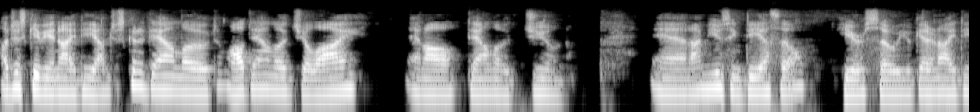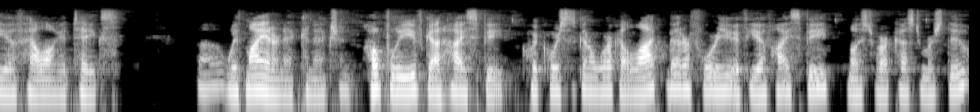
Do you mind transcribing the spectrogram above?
I'll just give you an idea. I'm just going to download, I'll download July and I'll download June. And I'm using DSL here so you get an idea of how long it takes uh, with my internet connection. Hopefully you've got high speed. QuickHorse is going to work a lot better for you if you have high speed. Most of our customers do.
